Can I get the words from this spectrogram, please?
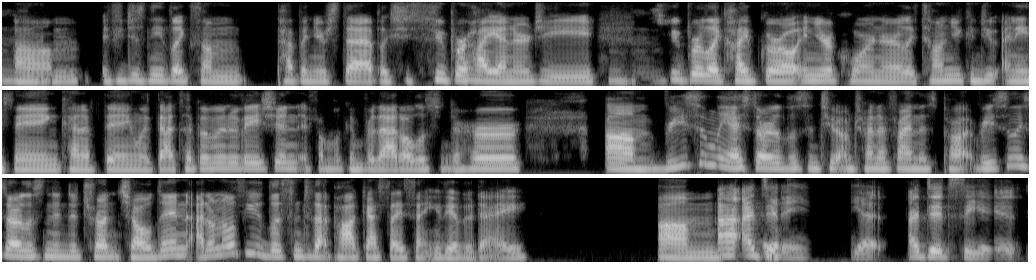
Mhm. Um, if you just need like some pep in your step, like she's super high energy, Mhm. super like hype girl in your corner, like telling you can do anything kind of thing, like that type of motivation. If I'm looking for that, I'll listen to her. Um, recently I started listening to, I'm trying to find this pod, recently started listening to Trent Shelton. I don't know if you listened to that podcast I sent you the other day. Um, I, I didn't yet. I did see it.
